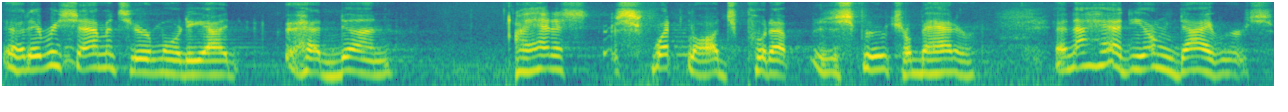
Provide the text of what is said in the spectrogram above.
at every salmon ceremony I had done, I had a sweat lodge put up in a spiritual matter. And I had young divers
